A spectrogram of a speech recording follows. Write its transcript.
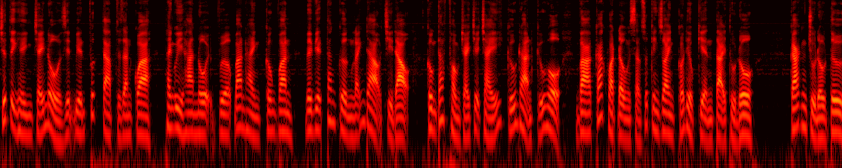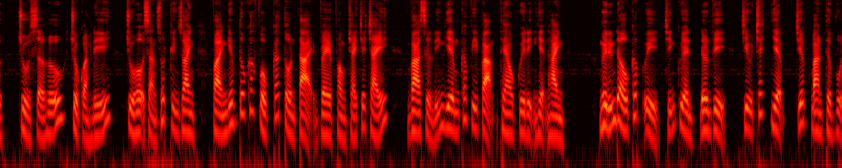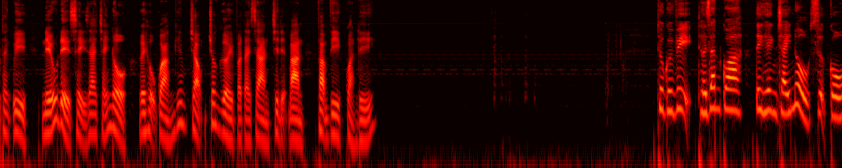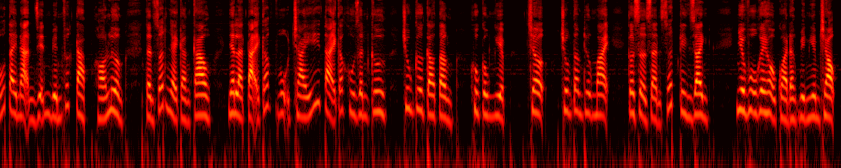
Trước tình hình cháy nổ diễn biến phức tạp thời gian qua, Thành ủy Hà Nội vừa ban hành công văn về việc tăng cường lãnh đạo chỉ đạo công tác phòng cháy chữa cháy, cứu nạn cứu hộ và các hoạt động sản xuất kinh doanh có điều kiện tại thủ đô. Các chủ đầu tư, chủ sở hữu, chủ quản lý, chủ hộ sản xuất kinh doanh phải nghiêm túc khắc phục các tồn tại về phòng cháy chữa cháy và xử lý nghiêm các vi phạm theo quy định hiện hành. Người đứng đầu cấp ủy, chính quyền, đơn vị chịu trách nhiệm trước ban thường vụ thành ủy nếu để xảy ra cháy nổ gây hậu quả nghiêm trọng cho người và tài sản trên địa bàn phạm vi quản lý. Thưa quý vị, thời gian qua, tình hình cháy nổ, sự cố, tai nạn diễn biến phức tạp, khó lường, tần suất ngày càng cao, nhất là tại các vụ cháy tại các khu dân cư, trung cư cao tầng, khu công nghiệp, chợ, trung tâm thương mại, cơ sở sản xuất kinh doanh. Nhiều vụ gây hậu quả đặc biệt nghiêm trọng.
